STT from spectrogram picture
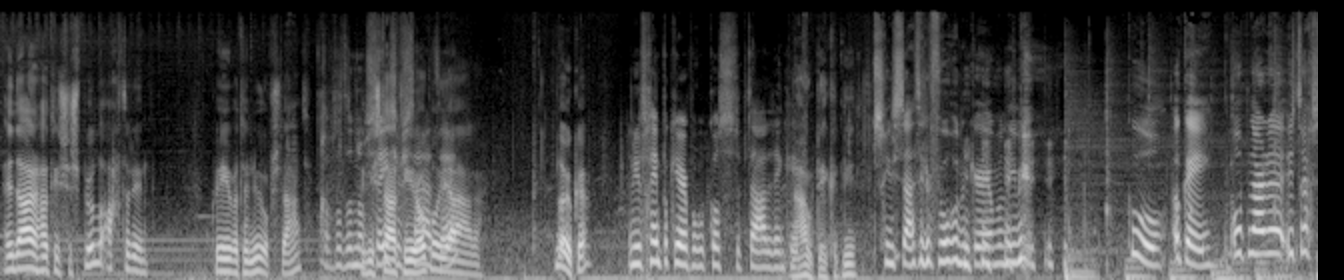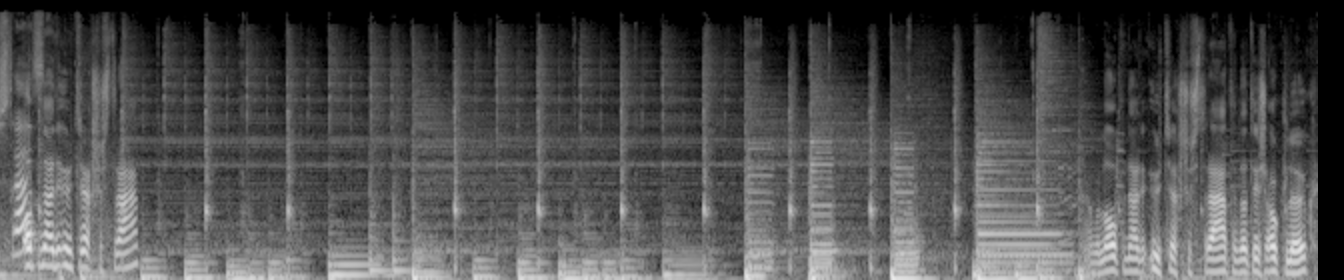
En daar had hij zijn spullen achterin. Ik weet niet wat er nu op staat. Ik geloof dat er nog En die steeds staat hier ook al hè? jaren. Leuk hè? En die hoeft geen parkeerkosten te betalen, denk ik. Nou, ik denk het niet. Misschien staat hij de volgende keer helemaal niet meer. Cool. Oké, op naar de Utrechtse straat. Op naar de Utrechtse straat. Lopen naar de Utrechtse straat en dat is ook leuk.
